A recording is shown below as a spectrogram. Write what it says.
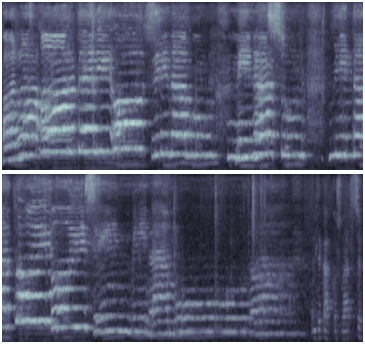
paras aarteeni oot sinä mun, minä sun, mitä toivoisin minä muuta. Entä kakkosvärssy?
